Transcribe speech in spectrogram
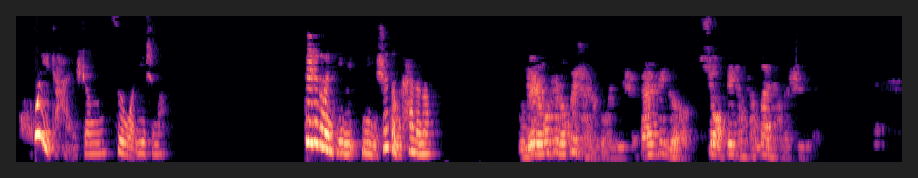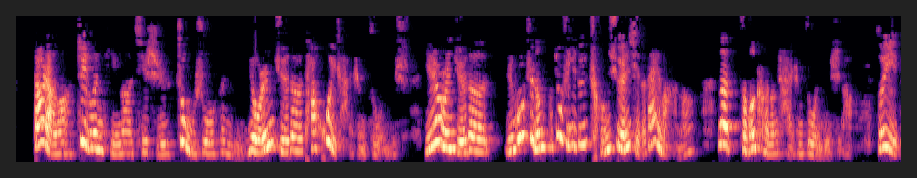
会产生自我意识吗？对这个问题你是怎么看的呢？我觉得人工智能会产生自我意识，但是这个需要非常长漫长的时间。当然了，这个问题呢，其实众说纷纭。有人觉得它会产生自我意识，也有人觉得人工智能不就是一堆程序员写的代码呢？那怎么可能产生自我意识哈？所以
